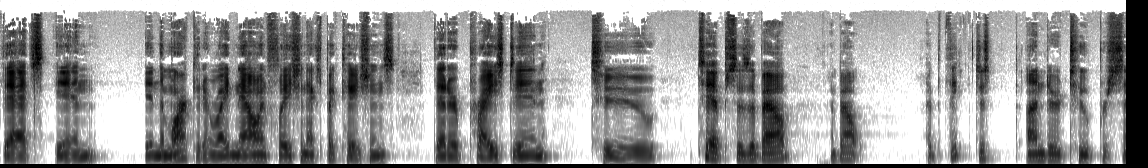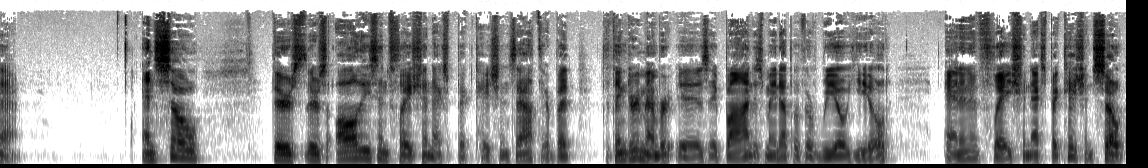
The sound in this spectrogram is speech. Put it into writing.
that's in in the market. And right now inflation expectations that are priced in to tips is about about I think just under 2%. And so there's there's all these inflation expectations out there, but the thing to remember is a bond is made up of a real yield and an inflation expectation. So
